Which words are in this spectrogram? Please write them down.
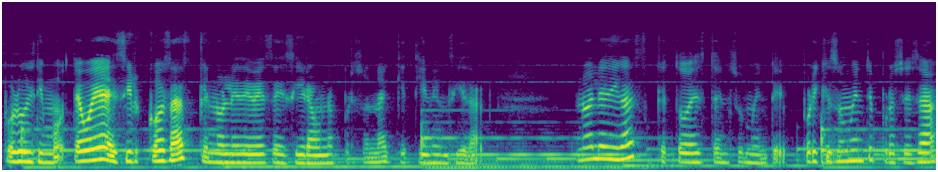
por último, te voy a decir cosas que no le debes decir a una persona que tiene ansiedad. No le digas que todo está en su mente, porque su mente procesa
